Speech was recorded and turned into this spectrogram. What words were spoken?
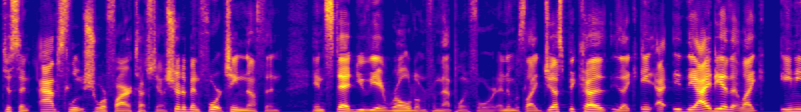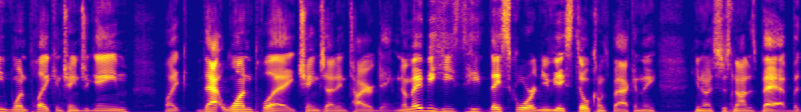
just an absolute surefire touchdown. Should have been fourteen nothing. Instead, UVA rolled them from that point forward, and it was like just because like it, I- the idea that like any one play can change a game. Like that one play changed that entire game. Now maybe he he they score and UVA still comes back and they you know it's just not as bad. But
